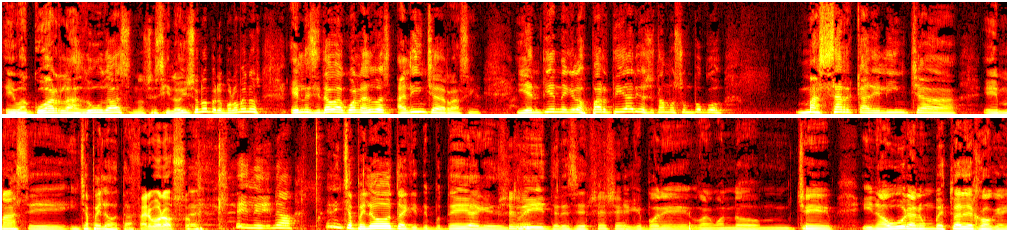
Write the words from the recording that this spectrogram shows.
evacuar las dudas, no sé si lo hizo o no, pero por lo menos él necesitaba evacuar las dudas al hincha de Racing. Y entiende que los partidarios estamos un poco más cerca del hincha, eh, más eh, hincha pelota. Fervoroso. No, el hincha pelota, el que te putea, que sí. Twitter, ese, el que pone cuando, cuando, mm, che, inauguran un vestuario de hockey.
